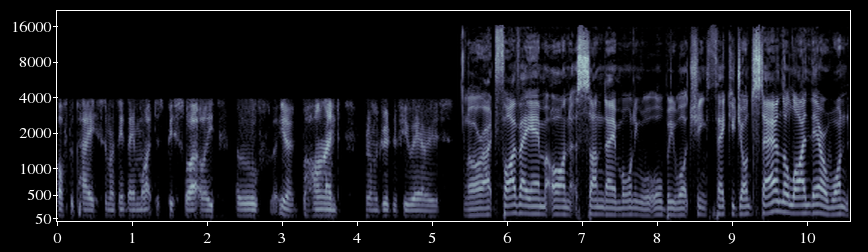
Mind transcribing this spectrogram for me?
off the pace, and I think they might just be slightly a little, you know, behind Real Madrid in a few areas. All right, 5 a.m. on Sunday morning. We'll all be watching. Thank you, John. Stay on the line there. I want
